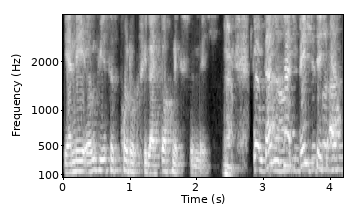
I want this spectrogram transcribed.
ja, nee, irgendwie ist das Produkt vielleicht doch nichts für mich. Ja. So, und das genau, ist halt wichtig, auch,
